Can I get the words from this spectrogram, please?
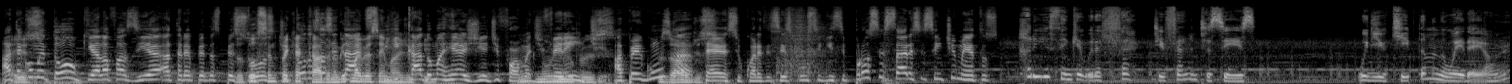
Até é isso. comentou que ela fazia a terapia das pessoas torcendo de todas acabe, as não idades essa e que imagem cada uma reagia de forma Não- não diferente. pros- A pergunta até se o 46 conseguisse processar esses sentimentos. How do you think it would affect your fantasies? Would you keep them the way they are?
